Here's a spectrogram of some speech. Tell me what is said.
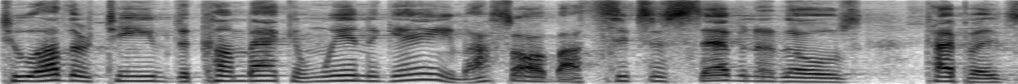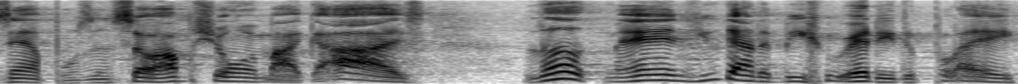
to other teams to come back and win the game. I saw about six or seven of those type of examples. And so I'm showing my guys, look, man, you got to be ready to play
